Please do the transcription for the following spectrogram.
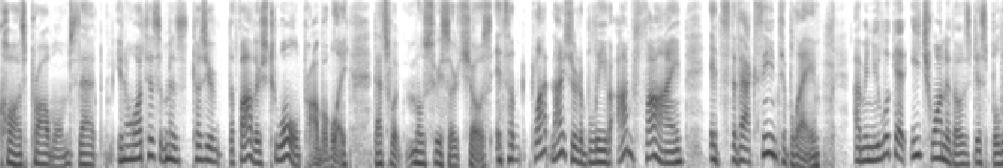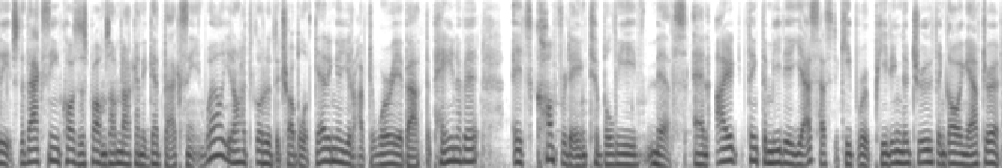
cause problems that you know autism is because you're the father's too old probably that's what most research shows it's a lot nicer to believe i'm fine it's the vaccine to blame I mean, you look at each one of those disbeliefs. The vaccine causes problems. I'm not going to get vaccine. Well, you don't have to go to the trouble of getting it. You don't have to worry about the pain of it. It's comforting to believe myths. And I think the media, yes, has to keep repeating the truth and going after it,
